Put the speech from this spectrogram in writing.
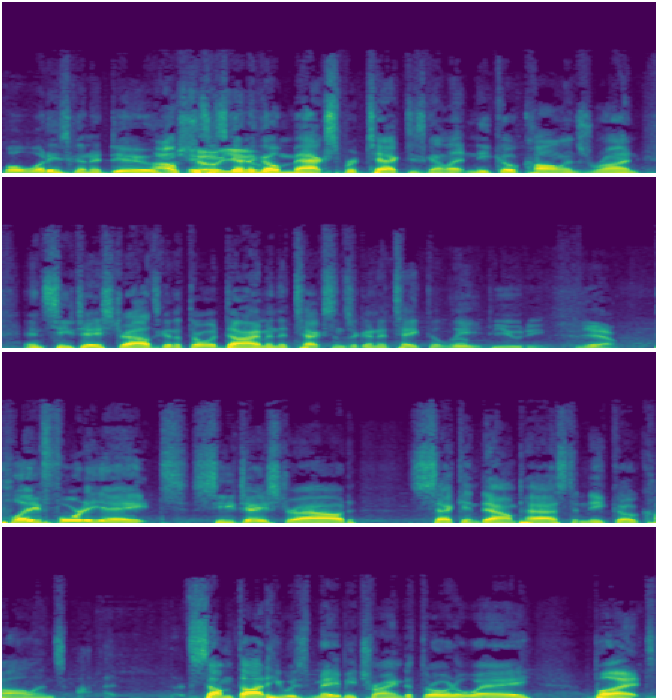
Well, what he's going to do is he's going to go max protect. He's going to let Nico Collins run, and CJ Stroud's going to throw a dime, and the Texans are going to take the lead. Beauty. Yeah. Play 48, CJ Stroud, second down pass to Nico Collins. Some thought he was maybe trying to throw it away, but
